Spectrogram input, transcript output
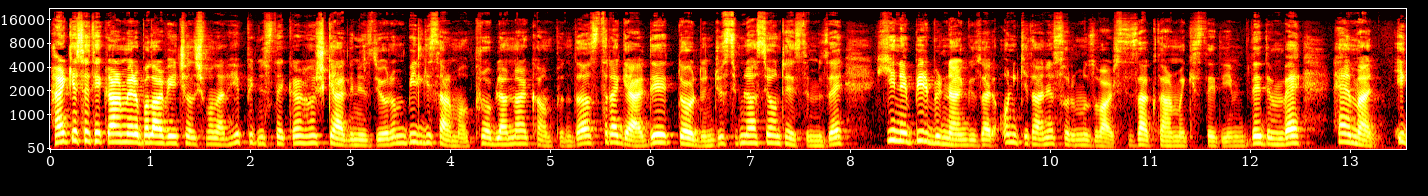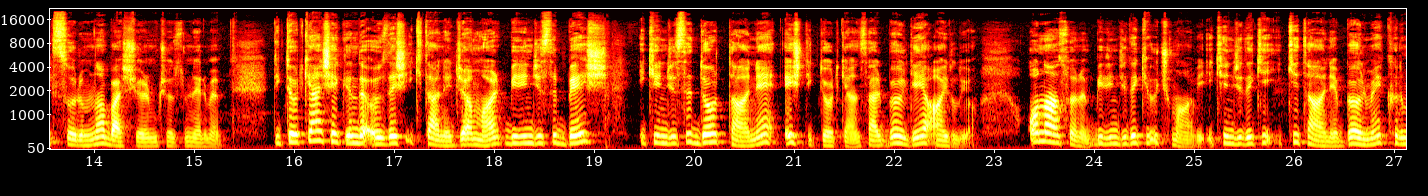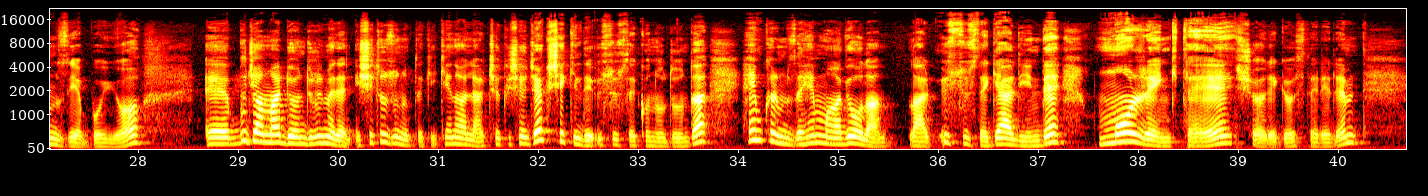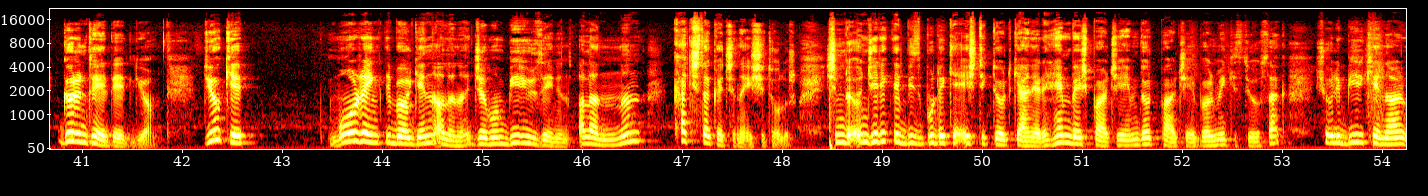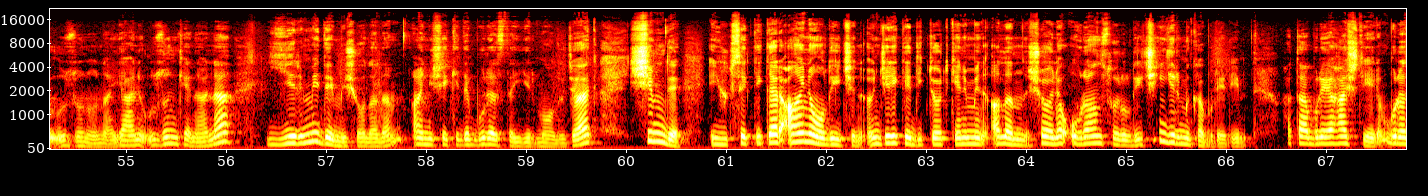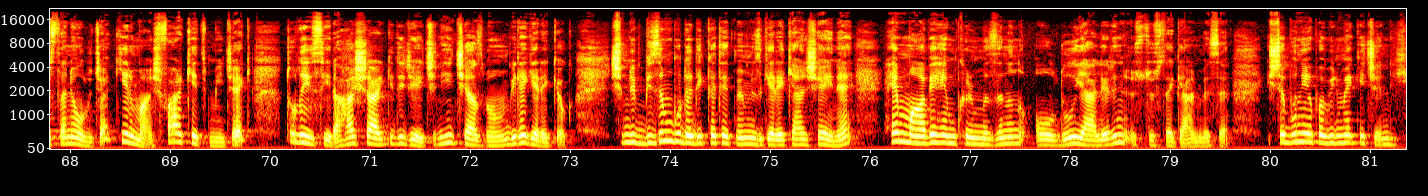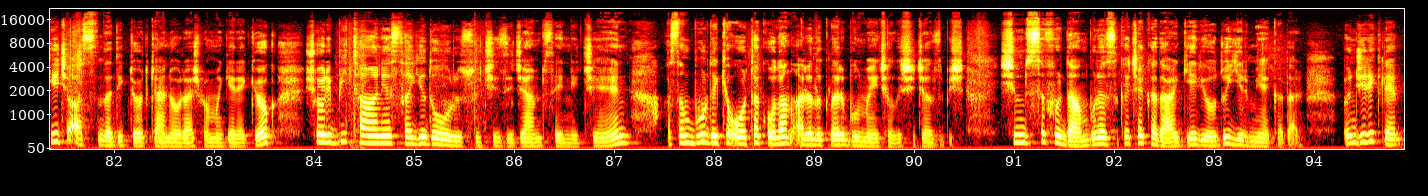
Herkese tekrar merhabalar ve iyi çalışmalar. Hepiniz tekrar hoş geldiniz diyorum. Bilgisayar mal problemler kampında sıra geldi dördüncü simülasyon testimize. Yine birbirinden güzel 12 tane sorumuz var size aktarmak istediğim dedim ve hemen ilk sorumla başlıyorum çözümlerime. Dikdörtgen şeklinde özdeş iki tane cam var. Birincisi 5, ikincisi 4 tane eş dikdörtgensel bölgeye ayrılıyor. Ondan sonra birincideki 3 mavi, ikincideki 2 tane bölme kırmızıya boyuyor. Ee, bu camlar döndürülmeden eşit uzunluktaki kenarlar çakışacak şekilde üst üste konulduğunda hem kırmızı hem mavi olanlar üst üste geldiğinde mor renkte şöyle gösterelim görüntü elde ediliyor. Diyor ki Mor renkli bölgenin alanı camın bir yüzeyinin alanının kaçta kaçına eşit olur? Şimdi öncelikle biz buradaki eş dikdörtgenleri hem 5 parçaya hem 4 parçaya bölmek istiyorsak şöyle bir kenar uzunluğuna yani uzun kenarına 20 demiş olalım. Aynı şekilde burası da 20 olacak. Şimdi e, yükseklikler aynı olduğu için öncelikle dikdörtgenimin alanını şöyle oran sorulduğu için 20 kabul edeyim. Hatta buraya h diyelim. Burası da ne olacak? 20 h fark etmeyecek. Dolayısıyla h'lar gideceği için hiç yazmamın bile gerek yok. Şimdi bizim burada dikkat etmemiz gereken şey ne? Hem mavi hem kırmızının olduğu yerlerin üst üste gelmesi. İşte bunu yapabilmek için hiç aslında dikdörtgenle uğraşmama gerek yok. Şöyle bir tane sayı doğrusu çizeceğim senin için. Aslında buradaki ortak olan aralıkları bulmaya çalışacağız biz. Şimdi sıfırdan burası kaça kadar geliyordu? 20'ye kadar. Öncelikle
